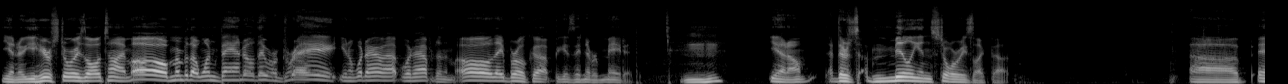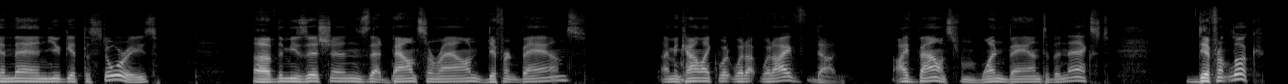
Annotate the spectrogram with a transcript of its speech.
you know, you hear stories all the time. Oh, remember that one band? Oh, they were great. You know what what happened to them? Oh, they broke up because they never made it. Mhm. You know, there's a million stories like that. Uh, and then you get the stories of the musicians that bounce around different bands. I mean, kind of like what what what I've done. I've bounced from one band to the next, different look.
